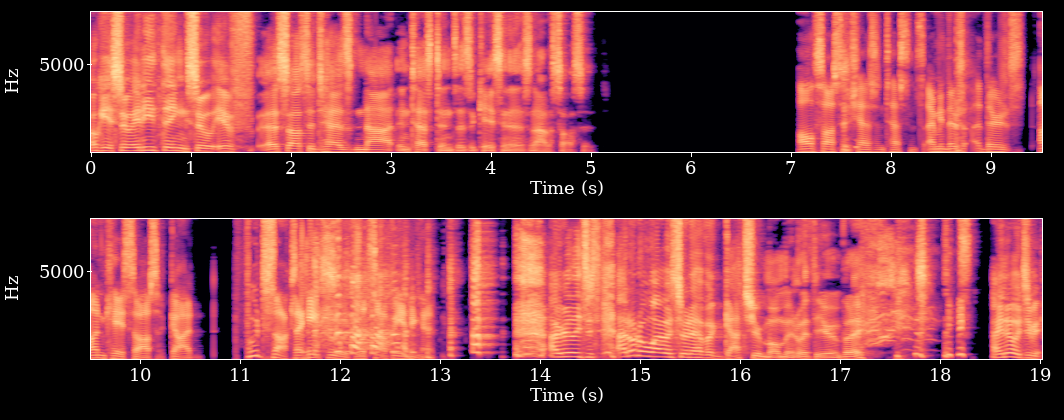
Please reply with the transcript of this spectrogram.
Okay, so anything. So if a sausage has not intestines as a casing, then it's not a sausage. All sausage has intestines. I mean, there's there's uncased sausage. God, food sucks. I hate food. Let's stop eating it. I really just. I don't know why I was trying to have a gotcha moment with you, but I. I know what you mean.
